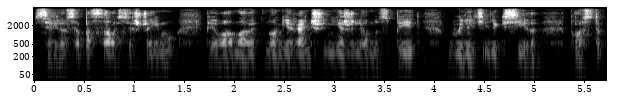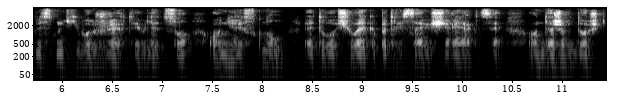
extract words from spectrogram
всерьез опасался, что ему переломают ноги раньше, нежели он успеет вылить эликсир. Просто плеснуть его жертвой в лицо он не рискнул. Это у человека потрясающая реакция. Он даже в дождь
